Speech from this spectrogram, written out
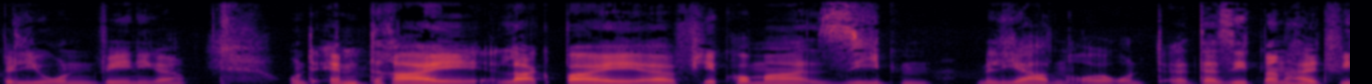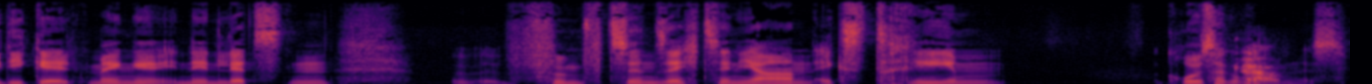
Billionen weniger. Und M3 lag bei äh, 4,7 Milliarden Euro. Und äh, da sieht man halt, wie die Geldmenge in den letzten 15, äh, 16 Jahren extrem größer geworden ja. ist.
